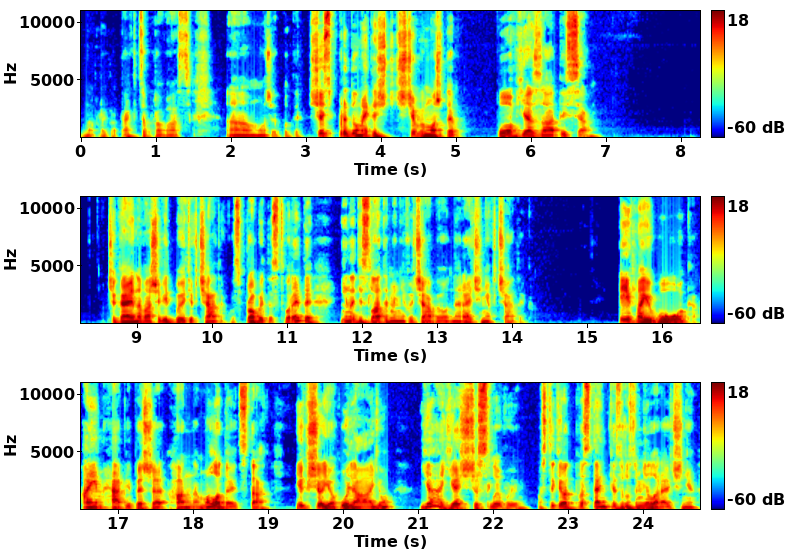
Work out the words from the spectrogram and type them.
наприклад, так, це про вас а, може бути. Щось придумайте, з чим ви можете пов'язатися. Чекаю на ваші відповіді в чатику. Спробуйте створити і надіслати мені хоча б одне речення в чатик. If I walk, I am happy, пише Ганна. Молодець, так. Якщо я гуляю, я є щасливою. Ось таке от простеньке, зрозуміле речення.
